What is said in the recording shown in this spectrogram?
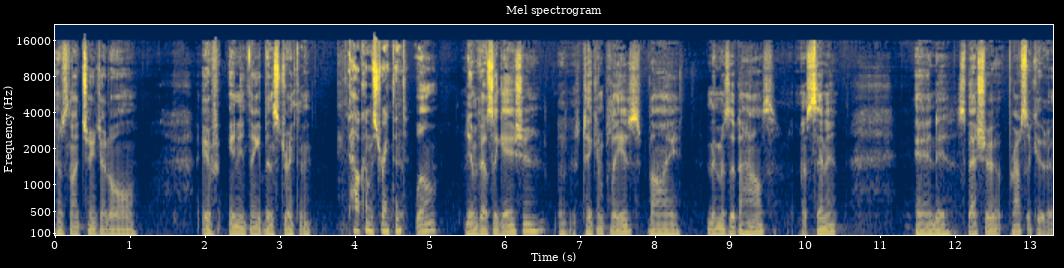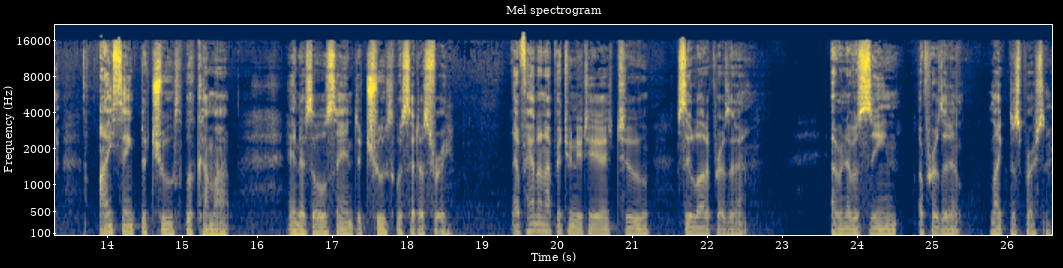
has not changed at all. If anything, it's been strengthened. How come strengthened? Well, the investigation that that's taking place by members of the House, the Senate, and the special prosecutor. I think the truth will come out. And as old saying, the truth will set us free. I've had an opportunity to see a lot of presidents. I've never seen a president like this person.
